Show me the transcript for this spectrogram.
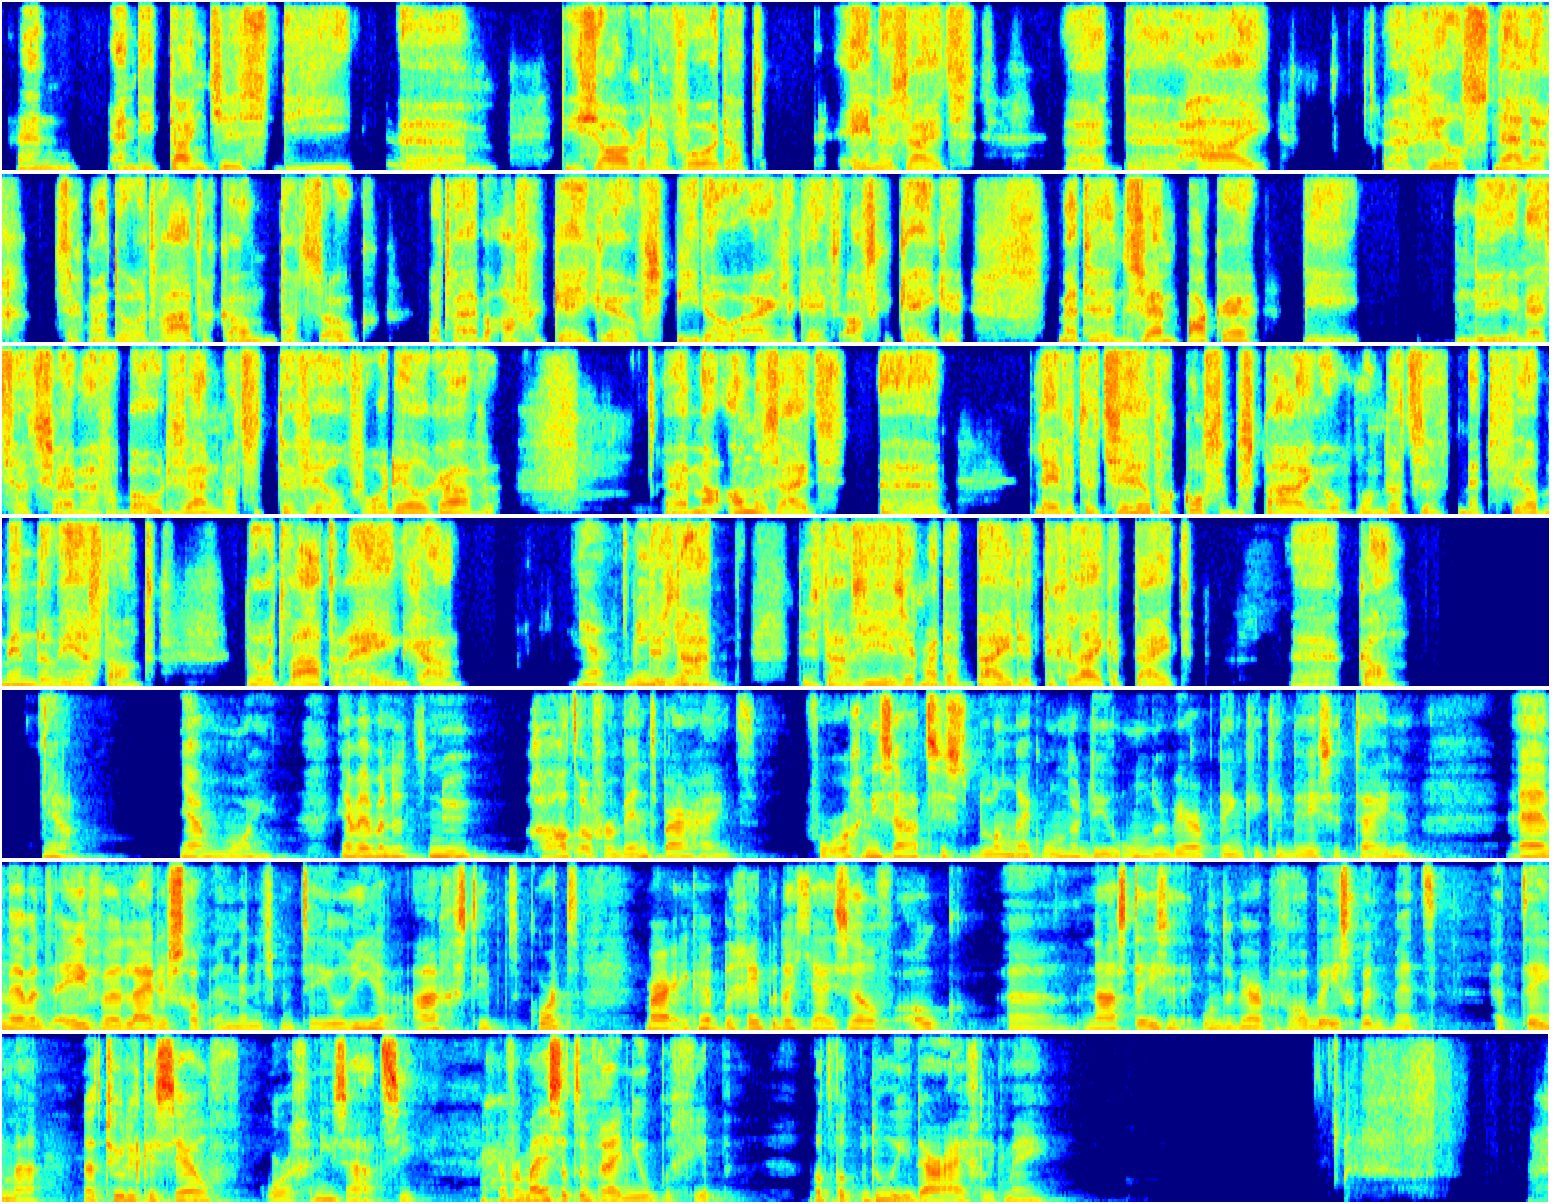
En, en die tandjes die, um, die zorgen ervoor dat enerzijds de haai veel sneller zeg maar, door het water kan. Dat is ook wat we hebben afgekeken, of Speedo eigenlijk heeft afgekeken met hun zwempakken, die nu in wedstrijd zwemmen verboden zijn, wat ze te veel voordeel gaven. Uh, maar anderzijds levert het ze heel veel kostenbesparing op, omdat ze met veel minder weerstand door het water heen gaan. Ja, win, dus, daar, dus daar zie je zeg maar, dat beide tegelijkertijd uh, kan. Ja. ja, mooi. Ja, we hebben het nu gehad over wendbaarheid voor organisaties. Een belangrijk onderdeel, onderwerp denk ik in deze tijden. En we hebben het even leiderschap en managementtheorieën aangestipt, kort. Maar ik heb begrepen dat jij zelf ook uh, naast deze onderwerpen vooral bezig bent met het thema natuurlijke zelforganisatie. En voor mij is dat een vrij nieuw begrip. Wat, wat bedoel je daar eigenlijk mee?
